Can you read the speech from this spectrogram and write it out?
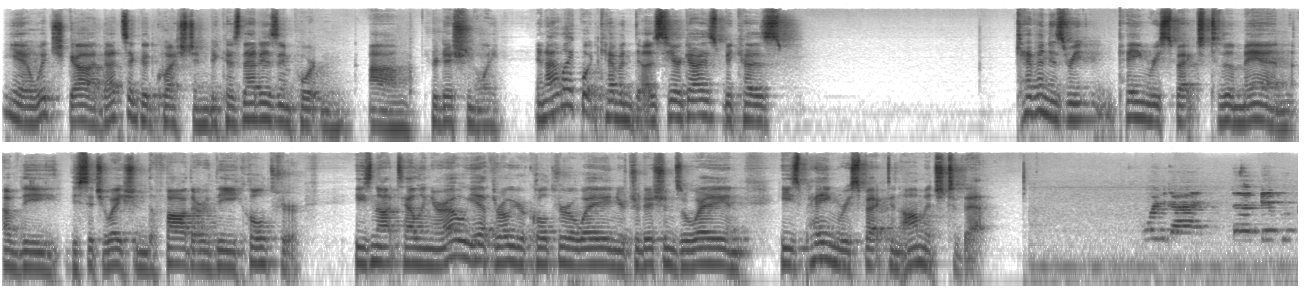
Yeah, which God? That's a good question because that is important um, traditionally. And I like what Kevin does here, guys, because Kevin is re- paying respect to the man of the the situation, the father, the culture. He's not telling her, "Oh yeah, throw your culture away and your traditions away," and he's paying respect and homage to that. one God, the biblical,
